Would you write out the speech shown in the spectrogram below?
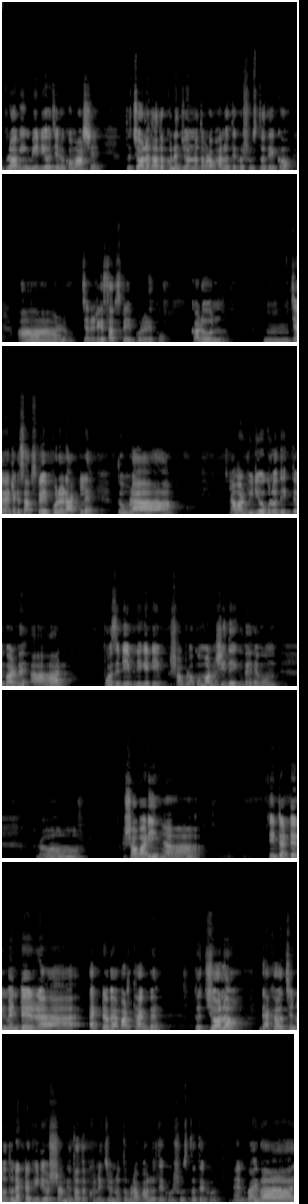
ব্লগিং ভিডিও যেরকম আসে। তো চলো ততক্ষণের জন্য তোমরা ভালো থেকো, সুস্থ থেকো, আর চ্যানেলটাকে সাবস্ক্রাইব করে রেখো। কারণ চ্যানেলটাকে সাবস্ক্রাইব করে রাখলে তোমরা আমার ভিডিওগুলো দেখতে পারবে, আর পজিটিভ নেগেটিভ সব রকম মানুষই দেখবে এবং সবারই এন্টারটেনমেন্টের একটা ব্যাপার থাকবে। তো চলো, দেখা হচ্ছে নতুন একটা ভিডিওর সঙ্গে। ততক্ষণের জন্য তোমরা ভালো থেকো, সুস্থ থেকো অ্যান্ড বাই বাই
